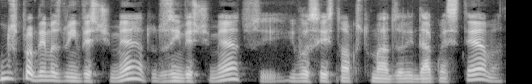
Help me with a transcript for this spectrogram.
Um dos problemas do investimento, dos investimentos, e, e vocês estão acostumados a lidar com esse tema,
